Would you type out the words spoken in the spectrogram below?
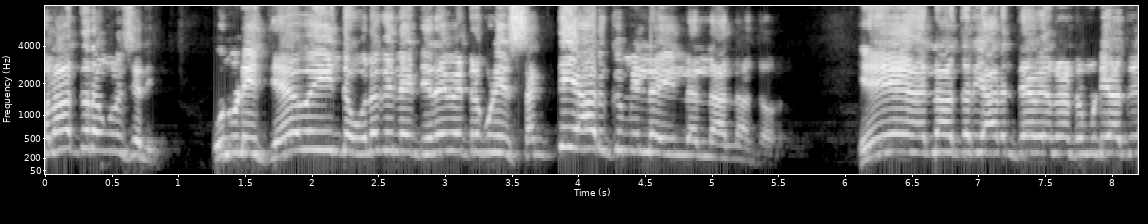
உலாத்துறவங்களும் சரி. உன்னுடைய தேவை இந்த உலகத்தை நிறைவேற்றக்கூடிய சக்தி யாருக்கும் இல்லை இல்லை இல்ல அல்லாதவர் ஏன் அல்லாத்தவர் யாரும் தேவை நிறைவேற்ற முடியாது?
